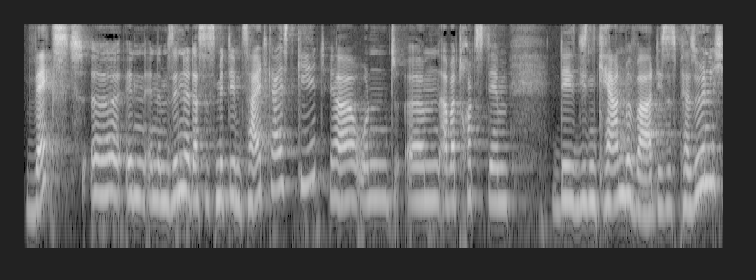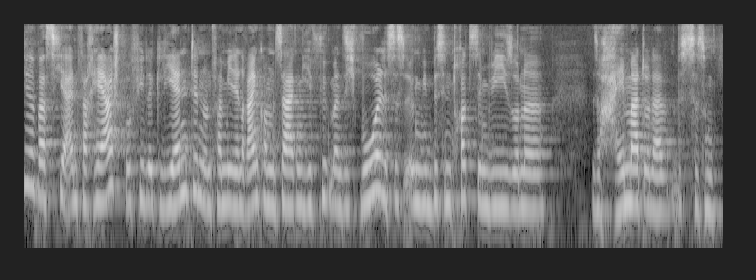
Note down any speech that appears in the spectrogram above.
wächst äh, in, in dem Sinne, dass es mit dem Zeitgeist geht, ja, und ähm, aber trotzdem die, diesen Kern bewahrt, dieses Persönliche, was hier einfach herrscht, wo viele Klientinnen und Familien reinkommen und sagen, hier fühlt man sich wohl, es ist irgendwie ein bisschen trotzdem wie so eine so Heimat oder ist das so ein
